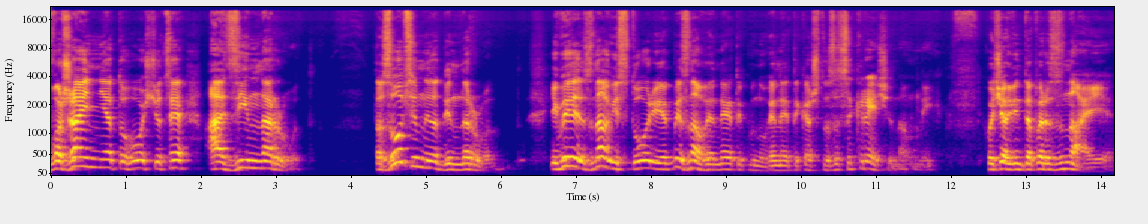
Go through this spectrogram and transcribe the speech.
вважання того, що це один народ. Та зовсім не один народ. Якби знав історію, якби знав генетику, ну генетика ж то засекречена в них. Хоча він тепер знає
